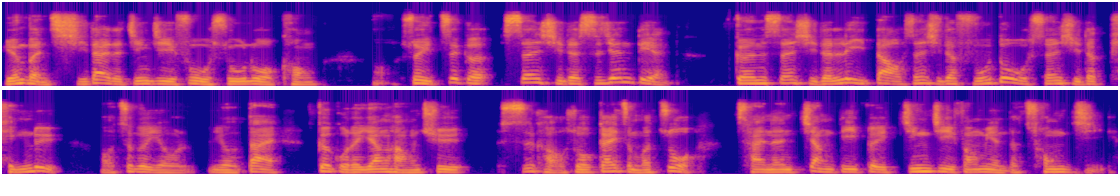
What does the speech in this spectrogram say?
原本期待的经济复苏落空哦，所以这个升息的时间点、跟升息的力道、升息的幅度、升息的频率哦，这个有有待。各国的央行去思考说该怎么做才能降低对经济方面的冲击。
